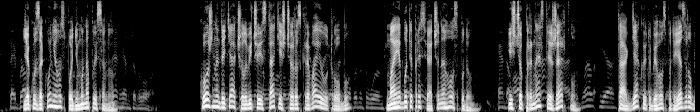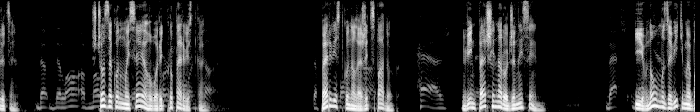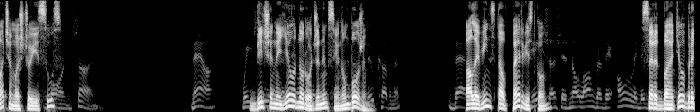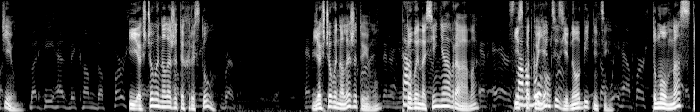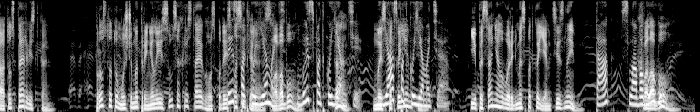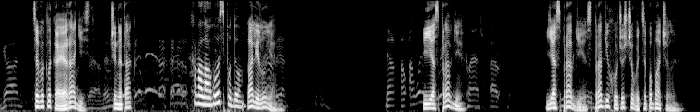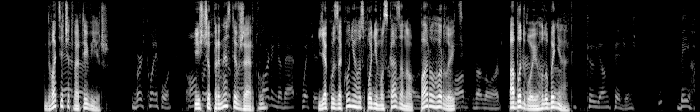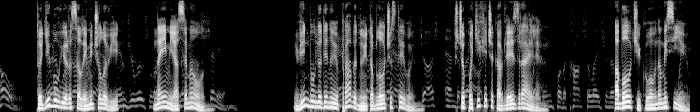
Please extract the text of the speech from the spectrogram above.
як у законі Господньому написано. Кожне дитя чоловічої статі, що розкриває утробу, має бути присвячене Господу. І щоб принести жертву, так, дякую тобі, Господи, я зроблю це. Що закон Мойсея говорить про первістка? Первістку належить спадок. Він перший народжений син. І в Новому Завіті ми бачимо, що Ісус більше не є однородженим сином Божим, але Він став первістком серед багатьох братів. І якщо ви належите Христу, якщо ви належите Йому, Так, то ви насіння Авраама і слава Богу. спадкоємці згідно обітниці. Тому в нас статус первістка. Просто тому, що ми прийняли Ісуса Христа як Господа і Ти Спасителя. спадкоємець. Слава Богу. Ви спадкоємці. Так, ми Я спадкоємці. спадкоємиця. І Писання говорить, ми спадкоємці з ним. Так, слава Хвала Богу. Богу. Це викликає радість. Чи не так? Хвала Господу. Алілуя. І я справді, я справді, справді хочу, щоб ви це побачили. 24 вірш. verse 24. І щоб принести в жертву, як у законі Господньому сказано, пару горлиць або двоє голубенят. Тоді був в Єрусалимі чоловік на ім'я Симеон. Він був людиною праведною та благочестивою, що потіхи чекав для Ізраїля або очікував на Месію.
